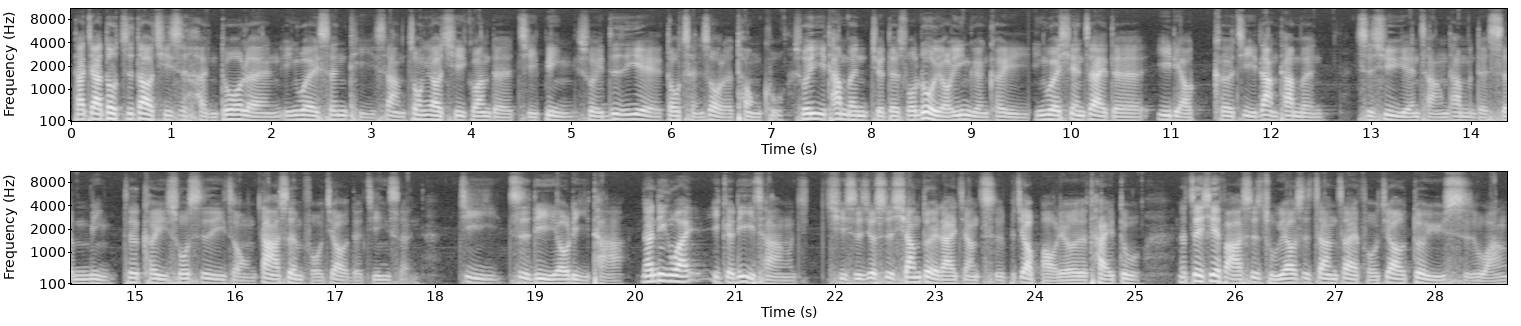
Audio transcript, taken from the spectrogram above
大家都知道，其实很多人因为身体上重要器官的疾病，所以日夜都承受了痛苦。所以他们觉得说，若有因缘可以，因为现在的医疗科技让他们持续延长他们的生命，这可以说是一种大乘佛教的精神。既自利又利他。那另外一个立场，其实就是相对来讲持比较保留的态度。那这些法师主要是站在佛教对于死亡，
